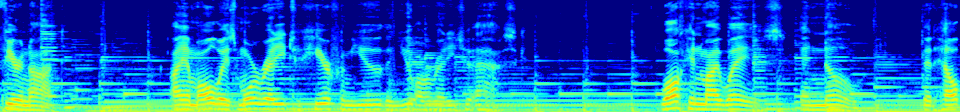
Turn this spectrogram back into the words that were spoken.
Fear not. I am always more ready to hear from you than you are ready to ask. Walk in my ways and know that help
